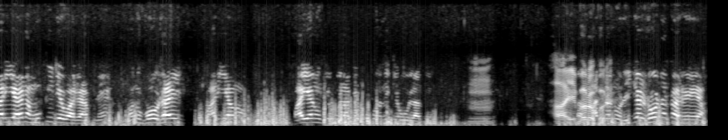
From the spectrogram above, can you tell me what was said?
પારિયા ને મૂકી દેવા છે આપણે. અનુભવ થાય પારિયામાં પાયાનું કેવું લાગે ઉપરથી કેવું લાગે? હમ હા એ બરોબર. રિઝલ્ટ સો ટકા રહે? એમ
